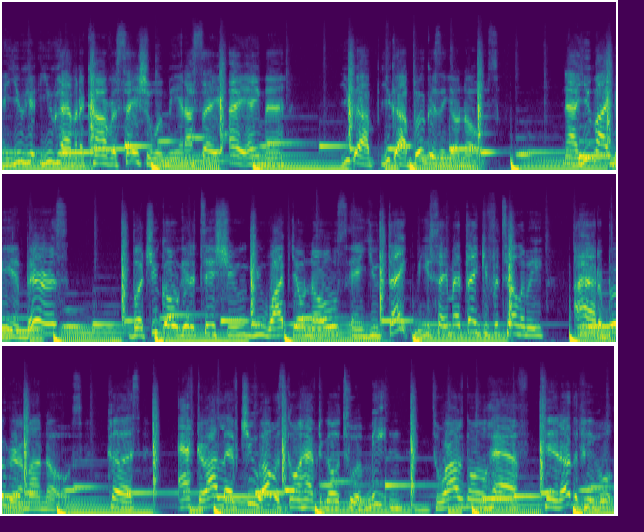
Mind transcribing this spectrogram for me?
and you you having a conversation with me and I say, "Hey, hey man, you got you got boogers in your nose." Now, you might be embarrassed, but you go get a tissue, you wipe your nose and you thank me. You say, "Man, thank you for telling me I had a booger in my nose." Cuz after I left you, I was going to have to go to a meeting to where I was going to have 10 other people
